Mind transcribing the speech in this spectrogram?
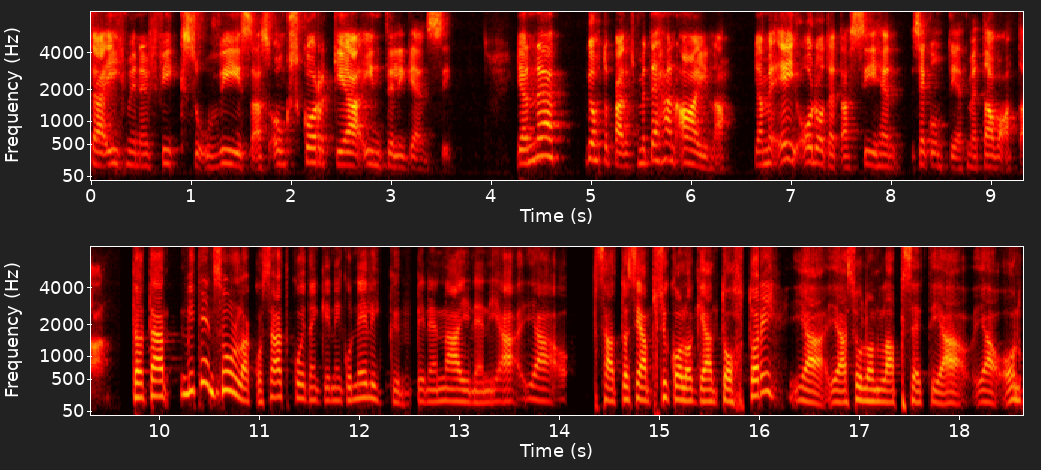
tämä ihminen fiksu, viisas, onko korkea intelligenssi. Ja nämä johtopäätökset me tehdään aina, ja me ei odoteta siihen sekuntiin, että me tavataan. Tota, miten sulla, kun sä oot kuitenkin niin kuin nelikymppinen nainen ja, ja sä oot tosiaan psykologian tohtori ja, ja sulla on lapset ja, ja on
